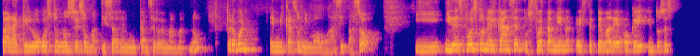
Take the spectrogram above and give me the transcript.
para que luego esto no se somatizara en un cáncer de mama, ¿no? Pero bueno, en mi caso ni modo, así pasó. Y, y, después con el cáncer, pues fue también este tema de, ok, entonces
